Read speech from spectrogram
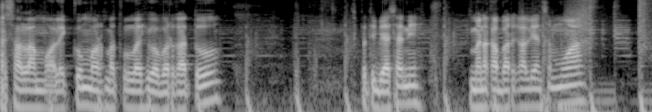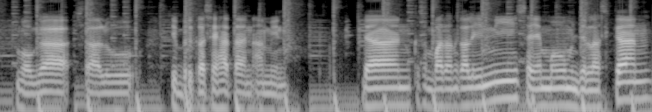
Assalamualaikum warahmatullahi wabarakatuh. Seperti biasa nih Gimana kabar kalian semua? Semoga selalu diberi kesehatan amin. Dan kesempatan kali ini Saya mau menjelaskan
